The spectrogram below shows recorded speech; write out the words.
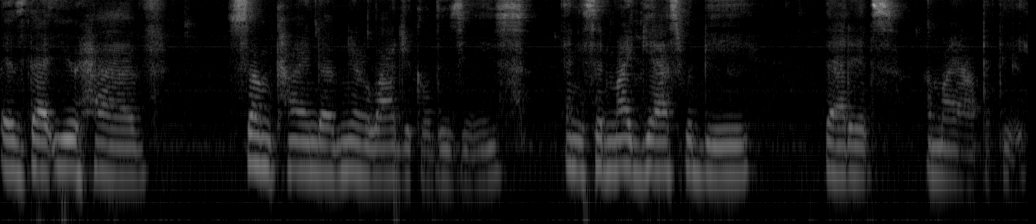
is that you have some kind of neurological disease. And he said, My guess would be that it's a myopathy,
